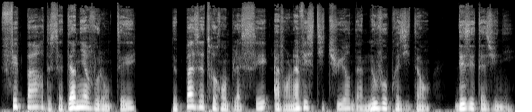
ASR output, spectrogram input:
fait part de sa dernière volonté, ne pas être remplacée avant l'investiture d'un nouveau président des États-Unis.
